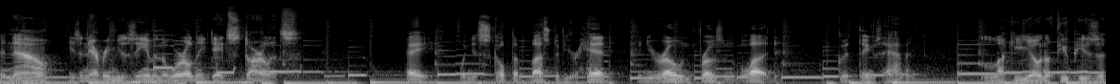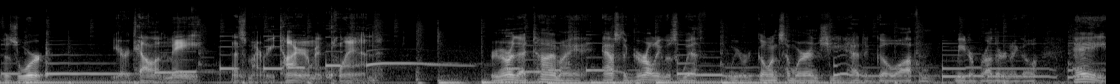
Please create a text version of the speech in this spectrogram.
And now he's in every museum in the world and he dates starlets. Hey, when you sculpt a bust of your head in your own frozen blood, good things happen. Lucky you own a few pieces of his work. You're telling me that's my retirement plan. Remember that time I asked the girl he was with, we were going somewhere and she had to go off and meet her brother, and I go, Hey,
